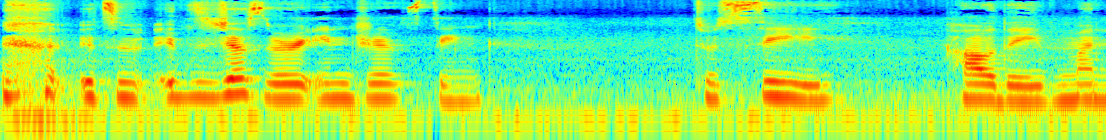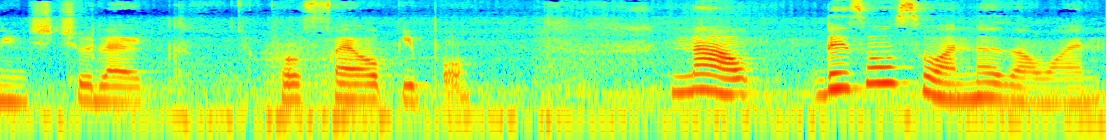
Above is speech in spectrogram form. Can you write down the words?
it's it's just very interesting to see how they've managed to like profile people. Now there's also another one.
